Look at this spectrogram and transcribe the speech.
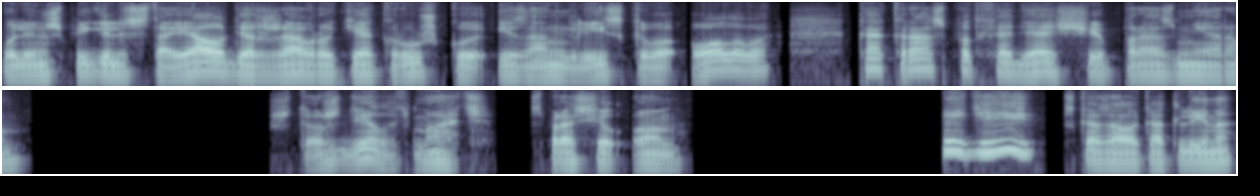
Уллиншпигель стоял, держа в руке кружку из английского олова, как раз подходящую по размерам. «Что ж делать, мать?» — спросил он. «Иди», — сказала Котлина.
